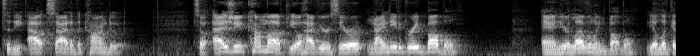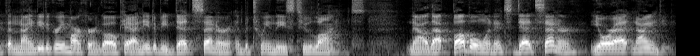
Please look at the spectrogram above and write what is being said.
to the outside of the conduit. So as you come up, you'll have your 0 90 degree bubble and your leveling bubble. You'll look at the 90 degree marker and go, "Okay, I need to be dead center in between these two lines." Now, that bubble, when it's dead center, you're at 90.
